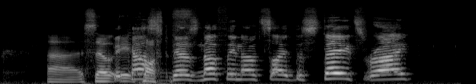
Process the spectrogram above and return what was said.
Uh, so it Because costs there's nothing outside the states, right?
